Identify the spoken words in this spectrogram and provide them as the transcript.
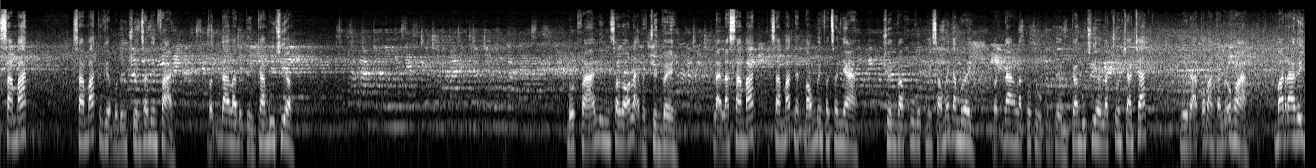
Sambat Sambat thực hiện một đường truyền ra bên phải, vẫn đang là đội tuyển Campuchia. Đột phá nhưng sau đó lại phải truyền về. Lại là Sambat Sambat nhận bóng bên phần sân nhà truyền vào khu vực 16m50 vẫn đang là cầu thủ của tuyển Campuchia là Chon Chanchat người đã có bàn thắng gỡ hòa. Barahing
